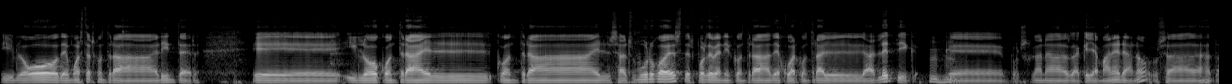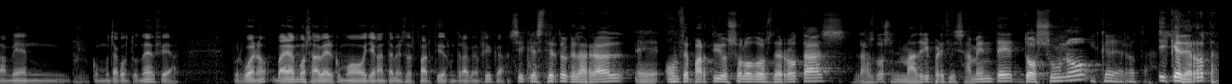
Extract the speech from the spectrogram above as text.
y luego demuestras contra el Inter eh, y luego contra el contra el Salzburgo es después de venir contra de jugar contra el Athletic que pues ganas de aquella manera no o sea también pues, con mucha contundencia pues bueno vayamos a ver cómo llegan también estos partidos contra el Benfica Sí que es cierto que la Real, eh, 11 partidos, solo dos derrotas, las dos en Madrid precisamente, 2-1. Y qué derrota. Y qué derrota.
